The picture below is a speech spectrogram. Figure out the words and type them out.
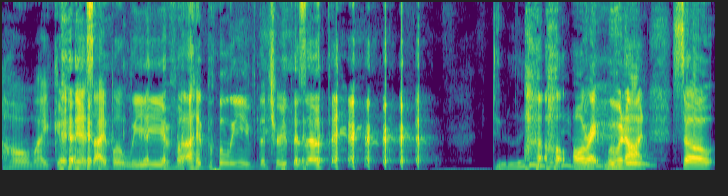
oh my goodness. I believe. I believe the truth is out there. All right, moving on. So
